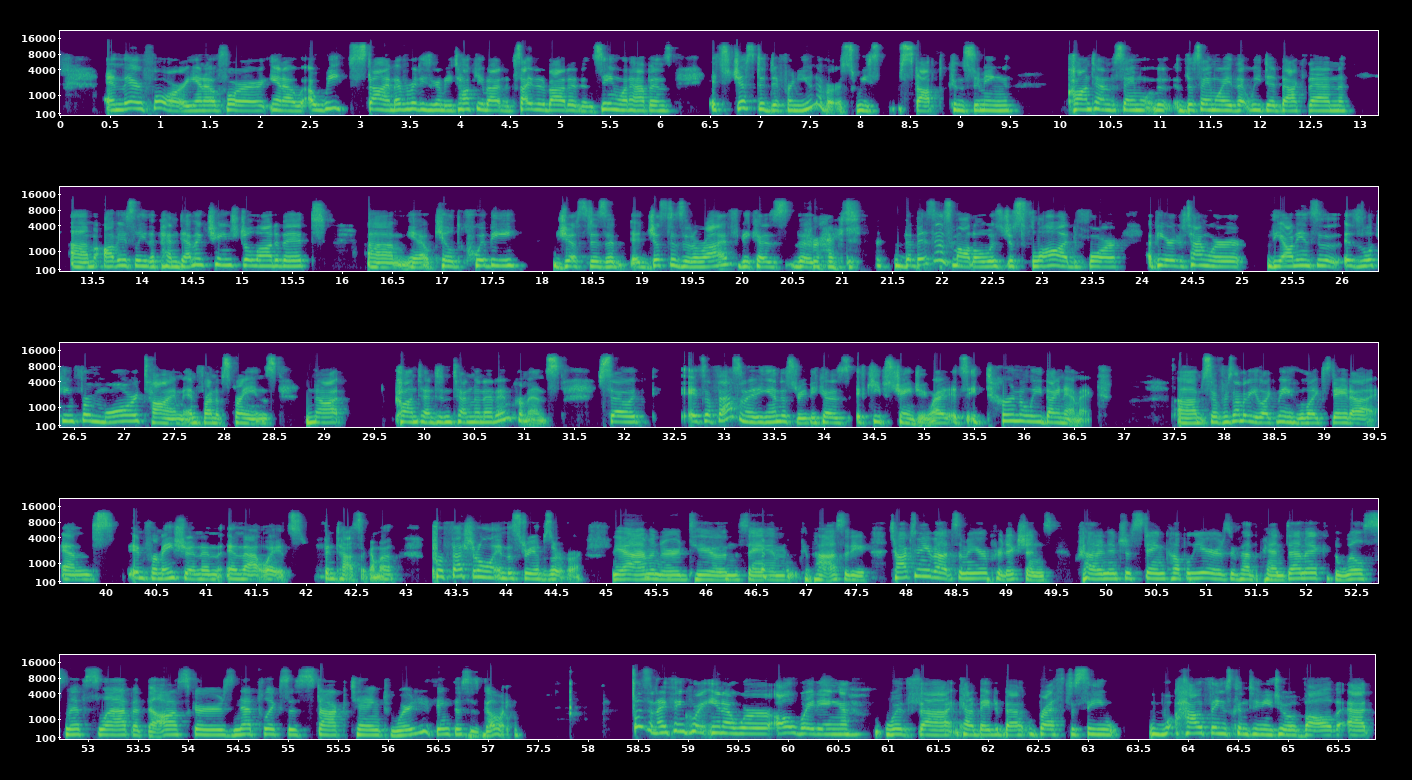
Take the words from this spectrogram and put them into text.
and therefore you know for you know a week's time everybody's going to be talking about it and excited about it and seeing what happens. It's just a different universe. We stopped consuming content the same the same way that we did back then. Um, obviously the pandemic changed a lot of it. Um, you know killed Quibi just as it just as it arrived because the right. the business model was just flawed for a period of time where the audience is looking for more time in front of screens not content in 10 minute increments so it, it's a fascinating industry because it keeps changing right it's eternally dynamic um, so for somebody like me who likes data and information in, in that way, it's fantastic. I'm a professional industry observer. Yeah, I'm a nerd too in the same capacity. Talk to me about some of your predictions. We've had an interesting couple years. We've had the pandemic, the Will Smith slap at the Oscars, Netflix's stock tanked. Where do you think this is going? Listen, I think we're you know we're all waiting with uh, kind of bated breath to see how things continue to evolve at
